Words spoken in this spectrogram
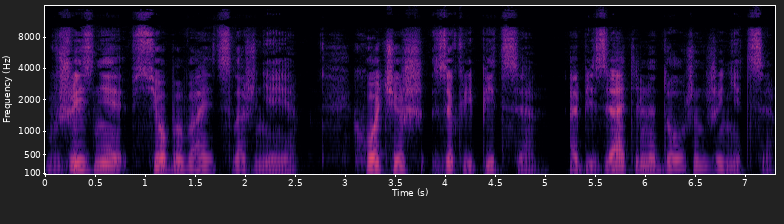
В жизни все бывает сложнее. Хочешь закрепиться, обязательно должен жениться.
